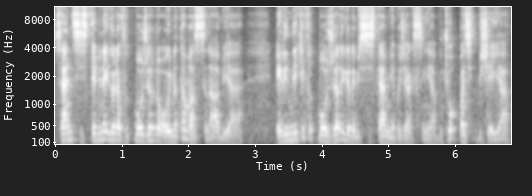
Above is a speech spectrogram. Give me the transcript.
Sen sistemine göre futbolcuları oynatamazsın abi ya. Elindeki futbolculara göre bir sistem yapacaksın ya. Bu çok basit bir şey ya.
